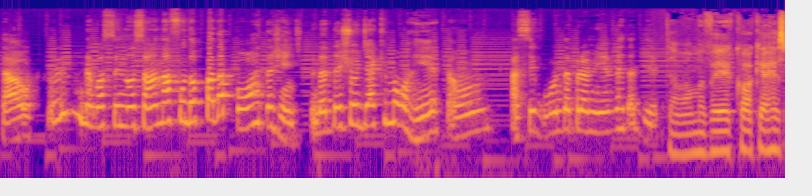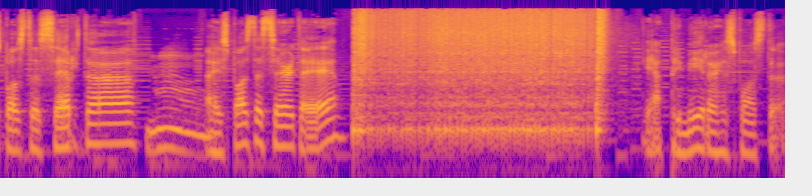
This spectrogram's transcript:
tal. O negócio sem noção, ela não afundou por causa da porta, gente. Ainda deixou o Jack morrer. Então, a segunda para mim é verdadeira. Então vamos ver qual é a resposta certa. Hum. A resposta certa é. É a primeira resposta.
